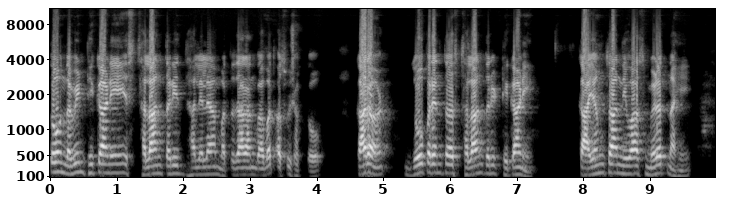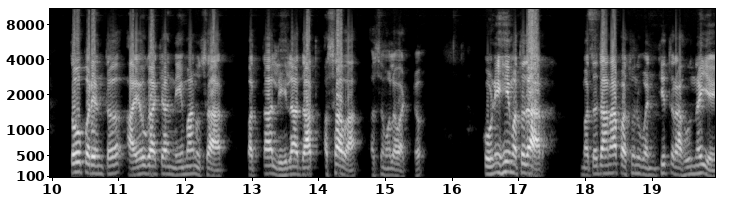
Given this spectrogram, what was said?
तो नवीन ठिकाणी स्थलांतरित झालेल्या मतदारांबाबत असू शकतो. कारण जोपर्यंत स्थलांतरित ठिकाणी कायमचा निवास मिळत नाही तोपर्यंत आयोगाच्या नियमानुसार पत्ता लिहिला जात असावा असं मला वाटतं. कोणीही मतदार मतदानापासून वंचित राहू नये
